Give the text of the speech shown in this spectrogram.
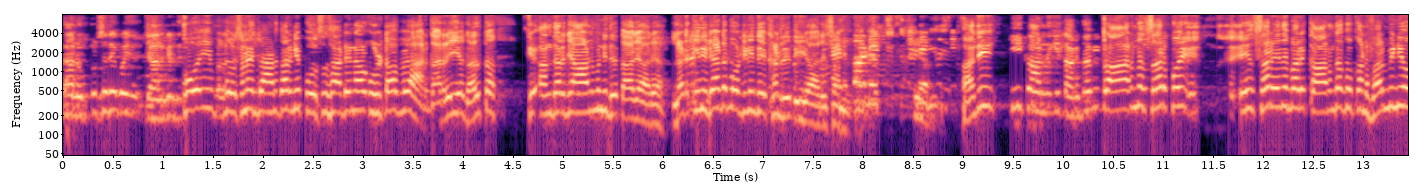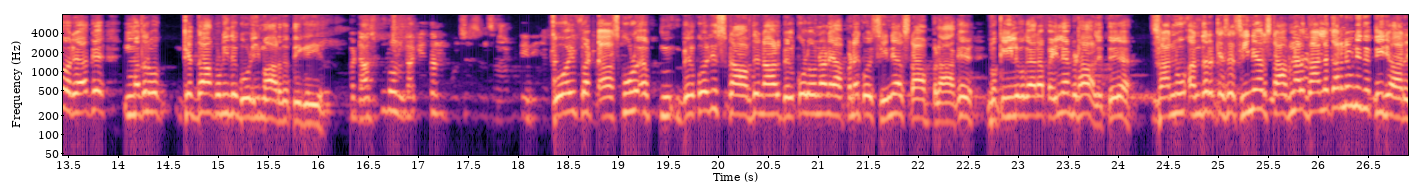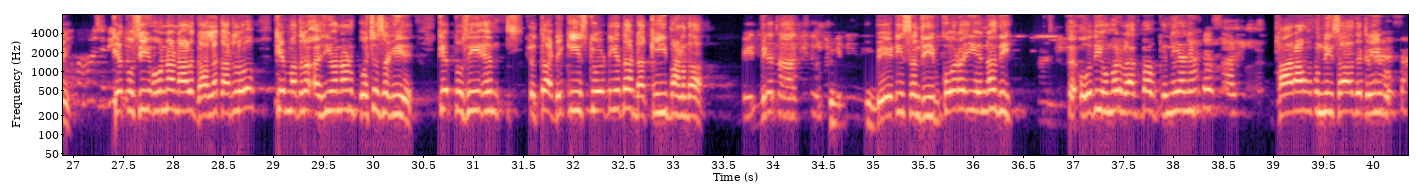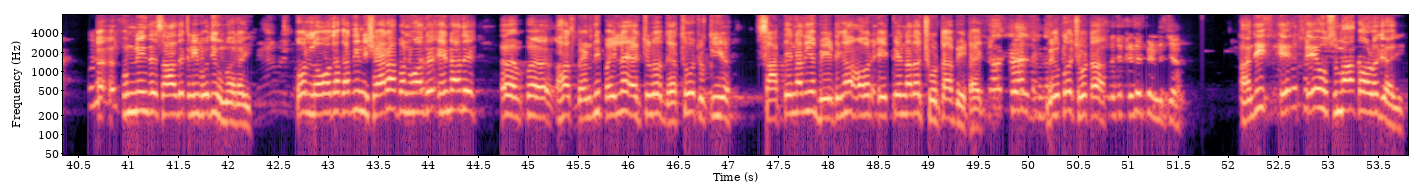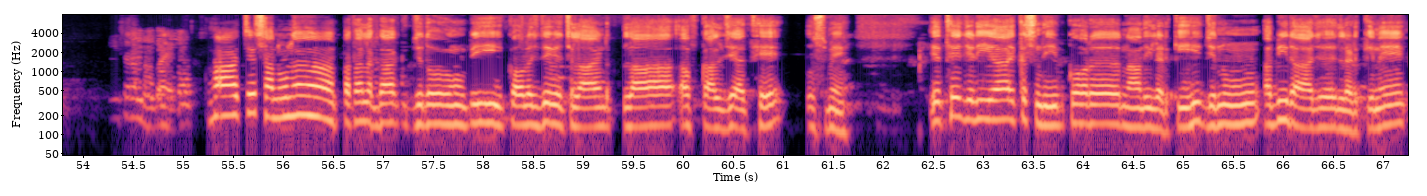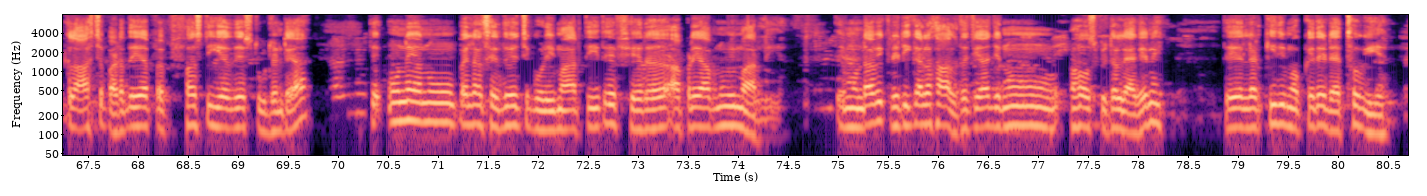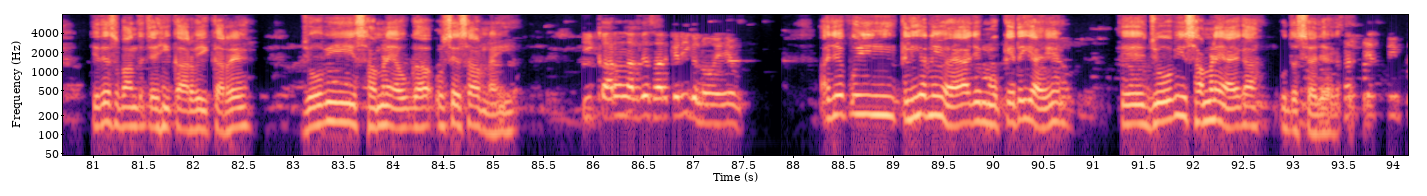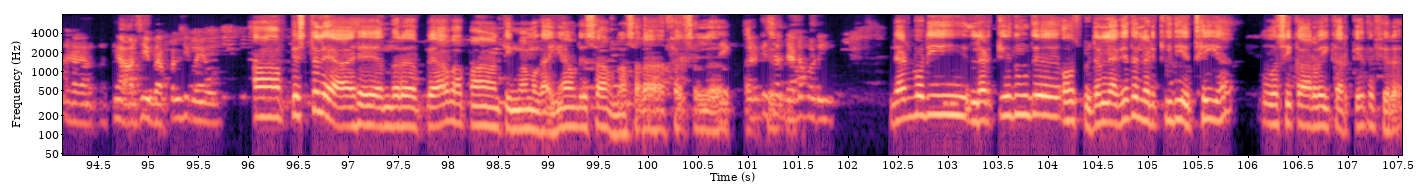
ਤੁਹਾਨੂੰ ਪੁਲਿਸ ਨੇ ਕੋਈ ਜਾਣਕਾਰੀ ਦਿੱਤੀ? ਕੋਈ ਪੁਲਿਸ ਨੇ ਜਾਣਕਾਰੀ ਨਹੀਂ ਪੁਲਿਸ ਸਾਡੇ ਨਾਲ ਉਲਟਾ ਵਿਵਹਾਰ ਕਰ ਰਹੀ ਹੈ ਗਲਤ ਕਿ ਅੰਦਰ ਜਾਣ ਵੀ ਨਹੀਂ ਦਿੱਤਾ ਜਾ ਰਿਹਾ। ਲੜਕੀ ਦੀ ਡੈੱਡ ਬੋਡੀ ਨਹੀਂ ਦੇਖਣ ਦਿੱਤੀ ਜਾ ਰਹੀ ਸਾਨੂੰ। ਹਾਂਜੀ। ਕੀ ਕਾਰਨ ਕੀ ਲੱਗਦਾ ਵੀ ਕਾਰਨ ਸਰ ਕੋਈ ਇਹ ਸਰ ਇਹਦੇ ਬਾਰੇ ਕਾਰਨ ਦਾ ਕੋਈ ਕਨਫਰਮ ਹੀ ਨਹੀਂ ਹੋ ਰਿਹਾ ਕਿ ਮਤਲਬ ਕਿੱਦਾਂ ਕੁੜੀ ਤੇ ਗੋਲੀ ਮਾਰ ਦਿੱਤੀ ਗਈ ਹੈ। ਵੱਡਾ ਸਕੂਲ ਹੋਣ ਕਰਕੇ ਤੁਹਾਨੂੰ ਪੁਲਿਸ ਇਨਸਾਫ ਦੇ ਹੈ। ਕੋਈ ਵੱਡਾ ਸਕੂਲ ਬਿਲਕੁਲ ਜੀ ਸਟਾਫ ਦੇ ਨਾਲ ਬਿਲਕੁਲ ਉਹਨਾਂ ਨੇ ਆਪਣੇ ਕੋਈ ਸੀਨੀਅਰ ਸਟਾਫ ਬੁਲਾ ਕੇ ਵਕੀਲ ਵਗੈਰਾ ਪਹਿਲਾਂ ਬਿਠਾ ਲਿੱਤੇ ਆ। ਸਾਨੂੰ ਅੰਦਰ ਕਿਸੇ ਸੀਨੀਅਰ ਸਟਾਫ ਨਾਲ ਗੱਲ ਕਰਨ ਵੀ ਨਹੀਂ ਦਿੱਤੀ ਜਾ ਰਹੀ ਕਿ ਤੁਸੀਂ ਉਹਨਾਂ ਨਾਲ ਗੱਲ ਕਰ ਲਓ ਕਿ ਮਤਲਬ ਅਸੀਂ ਉਹਨਾਂ ਨੂੰ ਪੁੱਛ ਸਕੀਏ ਕਿ ਤੁਸੀਂ ਤੁਹਾਡੀ ਕੀ ਸਿਕਿਉਰਿਟੀ ਹੈ ਤੁਹਾਡਾ ਕੀ ਬਣਦਾ? ਬੇਟੀ ਦਾ ਨਾਂ ਕੀ ਤੇ ਉਮਰ ਕਿੰਨੀ ਹੈ? ਬੇਟੀ ਸੰਦੀਪ ਕੌਰ ਹੈ ਜੀ ਇਹਨਾਂ ਦੀ। ਤੇ ਉਹਦੀ ਉਮਰ ਲਗਭਗ ਕਿੰਨੀ ਹੈ ਜੀ 18 19 ਸਾਲ ਦੇ ਕਰੀਬ। 19 ਦੇ ਸਾਲ ਦੇ ਕਰੀਬ ਉਹਦੀ ਉਮਰ ਹੈ ਜੀ ਉਹ ਲੋ ਦਾ ਕਰਦੀ ਨਸ਼ਹਿਰਾ ਬਣਵਾ ਦੇ। ਇਹਨਾਂ ਦੇ ਹਸਬੰਡ ਦੀ ਪਹਿਲਾਂ ਐਕਚੁਅਲ ਡੈਥ ਹੋ ਚੁੱਕੀ ਹੈ। ਸੱਤ ਇਹਨਾਂ ਦੀਆਂ ਬੇਟੀਆਂ ਔਰ ਇੱਕ ਇਹਨਾਂ ਦਾ ਛੋਟਾ ਬੇਟਾ ਹੈ। ਜੀ ਬਿਲਕੁਲ ਛੋਟਾ। ਕਾਲਜ ਕਿਹੜੇ ਪਿੰਡ 'ਚ ਆ? ਹਾਂਜੀ ਇਹ ਇਹ ਉਸਮਾ ਕਾਲਜ ਆ ਜੀ। ਹਾਂ ਤੇ ਸਾਨੂੰ ਨਾ ਪਤਾ ਲੱਗਾ ਕਿ ਜਦੋਂ ਵੀ ਕਾਲਜ ਦੇ ਵਿੱਚ law and law of college ਹੈ ਇੱਥੇ ਉਸਮੇ। ਇੱਥੇ ਜਿਹੜੀ ਆ ਇੱਕ ਸੰਦੀਪ ਕੌਰ ਨਾਂ ਦੀ ਲੜਕੀ ਸੀ ਜਿਹਨੂੰ ਅਭਿਰਾਜ ਲੜਕੇ ਨੇ ਕਲਾਸ 'ਚ ਪੜ੍ਹਦੇ ਆ ਫਸਟ ਈਅਰ ਦੇ ਸਟੂਡੈਂਟ ਆ। ਤੇ ਉਹਨੇ ਉਹਨੂੰ ਪਹਿਲਾਂ ਸਿਰ ਦੇ ਵਿੱਚ ਗੋਲੀ ਮਾਰਤੀ ਤੇ ਫਿਰ ਆਪਣੇ ਆਪ ਨੂੰ ਵੀ ਮਾਰ ਲਈ ਤੇ ਮੁੰਡਾ ਵੀ ਕ੍ਰਿਟੀਕਲ ਹਾਲਤ 'ਚ ਆ ਜਿਹਨੂੰ ਹਸਪੀਟਲ ਲੈ ਗਏ ਨੇ। ਤੇ ਲੜਕੀ ਦੀ ਮੌਕੇ ਤੇ ਡੈਥ ਹੋ ਗਈ ਹੈ ਜਿਹਦੇ ਸਬੰਧ 'ਚ ਅਸੀਂ ਕਾਰਵਾਈ ਕਰ ਰਹੇ ਹਾਂ। ਜੋ ਵੀ ਸਾਹਮਣੇ ਆਊਗਾ ਉਸੇ ਹਿਸਾਬ ਨਾਲ ਹੀ ਕੀ ਕਾਰਨ ਲੱਗਦੇ ਸਰ? ਕਿਹੜੀ ਗੱਲੋਂ ਇਹ? ਅਜੇ ਕੋਈ ਕਲੀਅਰ ਨਹੀਂ ਹੋਇਆ ਅਜੇ ਮੌਕੇ ਤੇ ਹੀ ਆਏ ਆ। ਤੇ ਜੋ ਵੀ ਸਾਹਮਣੇ ਆਏਗਾ ਉਹ ਦੱਸਿਆ ਜਾਏਗਾ। ਸਰ ਕਿਹੜਾ ਕੋਈ ਅਹ, ਹਥਿਆਰ ਸੀ ਵੈਪਨ ਸੀ ਕੋਈ ਉਹ? ਆ ਪਿਸਟਲ ਆ ਇਹ ਅੰਦਰ ਪਿਆ ਵਾ ਆਪਾਂ ਟੀਮਾਂ ਮੰਗਾਈਆਂ ਉਹਦੇ ਹਿਸਾਬ ਨਾਲ ਸਾਰਾ ਫੈਸਲ ਲੜਕੀ sir dead body dead body ਲੜਕੇ ਨੂੰ ਤੇ ਹਸਪੀਟਲ ਲੈ ਗਏ ਤੇ ਲੜਕੀ ਦੀ ਇੱਥੇ ਹੀ ਆ ਉਹ ਅਸੀਂ ਕਾਰਵਾਈ ਕਰਕੇ ਤੇ ਫਿਰ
